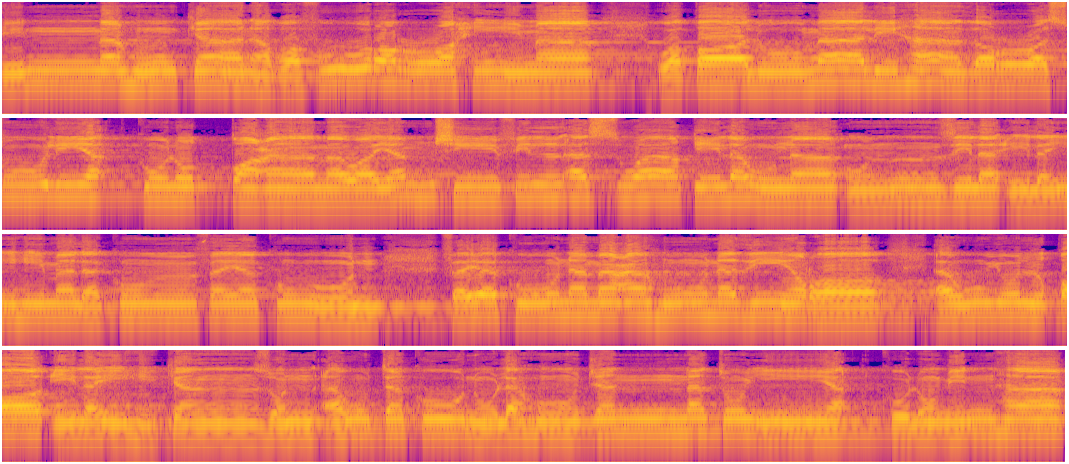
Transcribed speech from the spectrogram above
إنه كان غفورا رحيما وقالوا ما لهذا الرسول يأكل الطعام ويمشي في الأسواق لولا أنزل إليه ملك فيكون فيكون معه نذيرا أو يلقى إليه كنز أو تكون له جنة يأكل منها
